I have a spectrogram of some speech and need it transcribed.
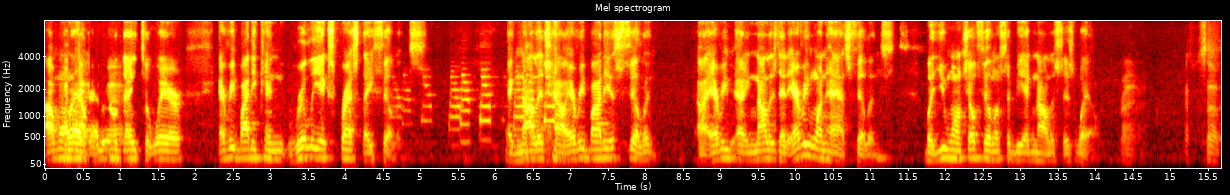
I want to like have that, a real man. day to where everybody can really express their feelings, acknowledge how everybody is feeling, uh, every acknowledge that everyone has feelings, but you want your feelings to be acknowledged as well. Right. That's what's up.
